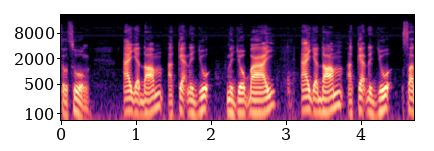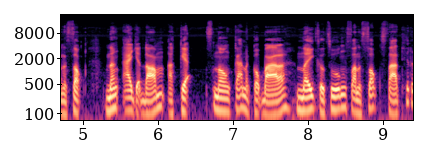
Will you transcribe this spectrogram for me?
ក្រសួងឯកឧត្តមអគ្គនាយកនយោបាយឯកឧត្តមអគ្គនាយកសន្តិសុខនិងឯកឧត្តមអគ្គស្នងការនគរបាលនៃក្រសួងសន្តិសុខសាធារ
